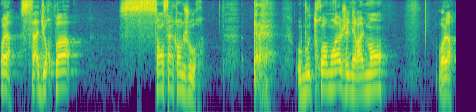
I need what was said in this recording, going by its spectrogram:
voilà, ça dure pas 150 jours. Au bout de trois mois, généralement, voilà.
